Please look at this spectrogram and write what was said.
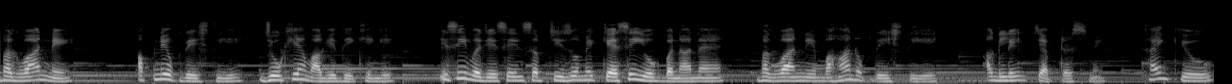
भगवान ने अपने उपदेश दिए, जो कि हम आगे देखेंगे। इसी वजह से इन सब चीज़ों में कैसे योग बनाना है, भगवान ने महान उपदेश दिए अगले चैप्टर्स में। Thank you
